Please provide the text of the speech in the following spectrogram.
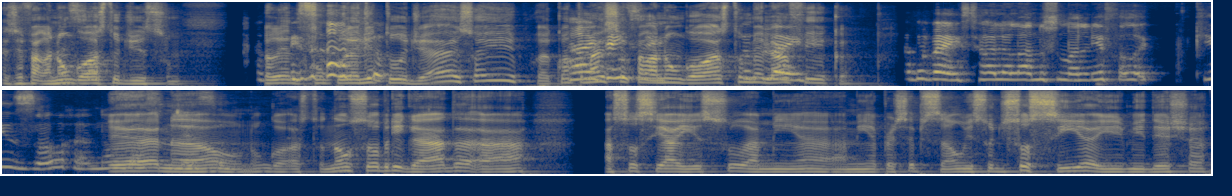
você fala, não gosto disso. Com plenitude. É isso aí. Quanto ah, mais entendi. você falar não gosto, Tudo melhor bem. fica. Tudo bem, você olha lá no sinalismo e fala, que zorra, não É, não, disso. não gosto. Não sou obrigada a associar isso à minha, à minha percepção. Isso dissocia e me deixa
